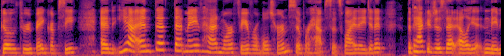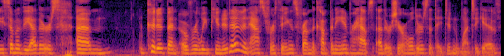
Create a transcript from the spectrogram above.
go through bankruptcy. And yeah, and that that may have had more favorable terms, so perhaps that's why they did it. The packages that Elliott and maybe some of the others um, could have been overly punitive and asked for things from the company and perhaps other shareholders that they didn't want to give.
